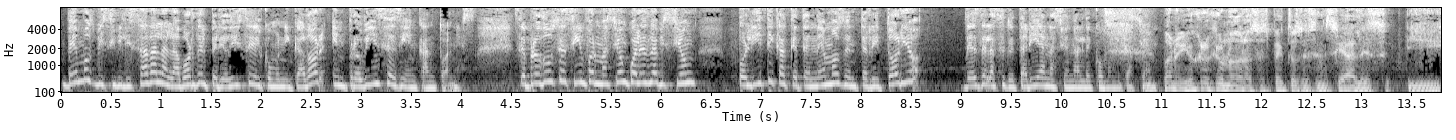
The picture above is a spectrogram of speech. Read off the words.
vemos visibilizada la labor del periodista y el comunicador en provincias y en cantones. Se produce así información, cuál es la visión política que tenemos en territorio desde la Secretaría Nacional de Comunicación. Bueno, yo creo que uno de los aspectos esenciales y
